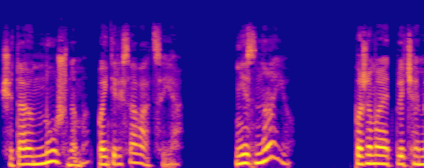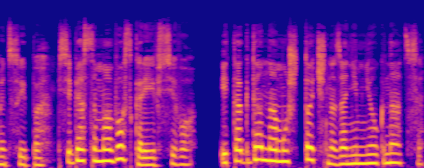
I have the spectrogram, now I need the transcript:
Считаю нужным поинтересоваться я. Не знаю, пожимает плечами Цыпа. Себя самого, скорее всего. И тогда нам уж точно за ним не угнаться.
